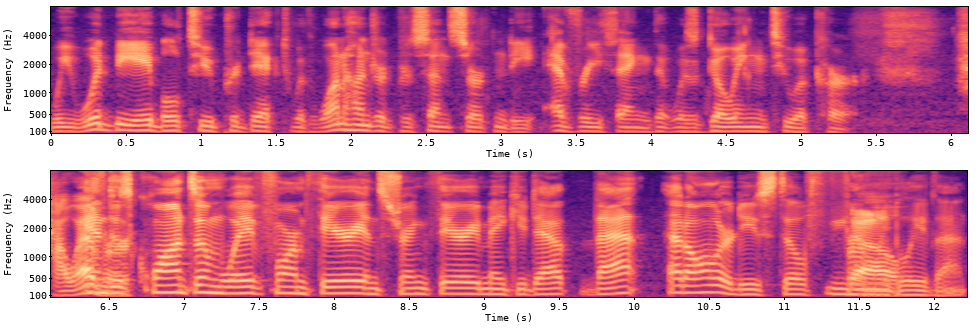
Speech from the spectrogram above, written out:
we would be able to predict with 100% certainty everything that was going to occur. However, and does quantum waveform theory and string theory make you doubt that at all, or do you still firmly No. believe that?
